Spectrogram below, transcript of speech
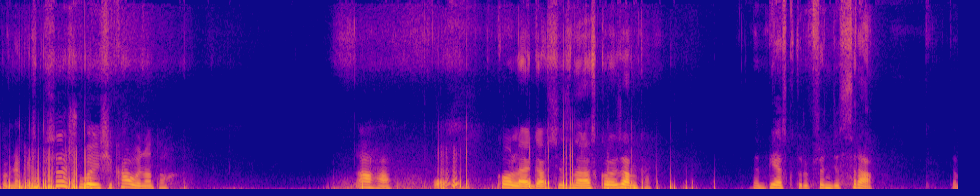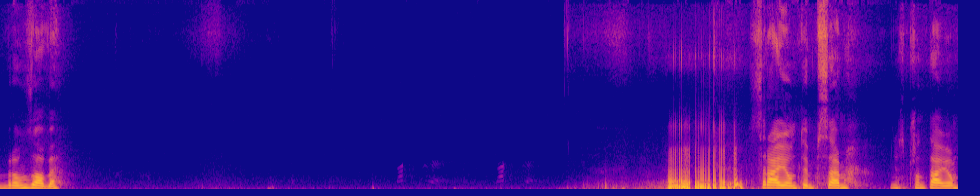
Pewnie jakieś przyszły i sikały na to. Aha. Kolega się znalazł, koleżanka. Ten pies, który wszędzie sra. Ten brązowy. Srają tym psem. Nie sprzątają.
